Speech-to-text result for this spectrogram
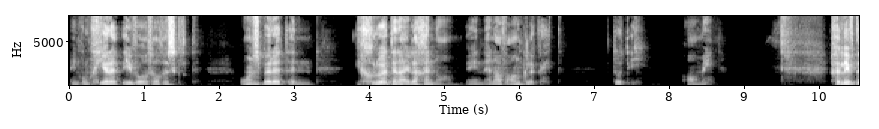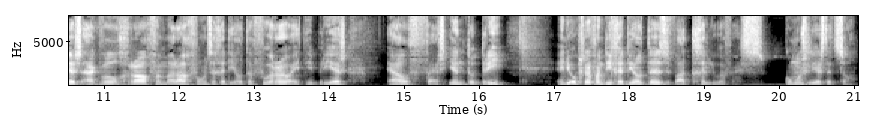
en kom gee dat u wil sal geskied. Ons bid dit in u groot en heilige naam en in afhanklikheid tot u. Amen. Geliefdes, ek wil graag vanmiddag vir ons 'n gedeelte voorhou uit Hebreërs 11 vers 1 tot 3. En die opskrif van die gedeelte is wat geloof is. Kom ons lees dit saam.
